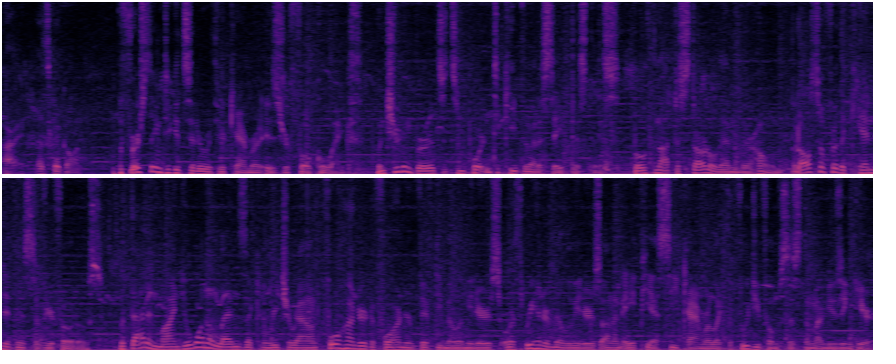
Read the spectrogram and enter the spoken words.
All right, let's get going. The first thing to consider with your camera is your focal length. When shooting birds, it's important to keep them at a safe distance, both not to startle them in their home, but also for the candidness of your photos. With that in mind, you'll want a lens that can reach around 400 to 450 millimeters or 300 millimeters on an APS-C camera like the Fujifilm system I'm using here.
